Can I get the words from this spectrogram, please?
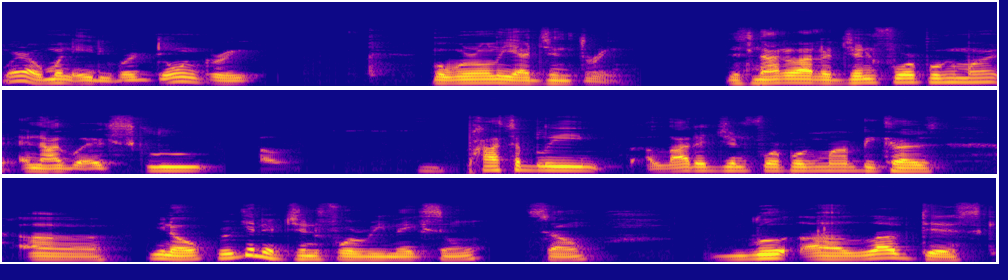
We're at 180. We're doing great, but we're only at Gen 3. There's not a lot of Gen 4 Pokemon, and I will exclude uh, possibly a lot of Gen 4 Pokemon because, uh, you know, we're getting a Gen 4 remake soon. So, uh, Luvdisc,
